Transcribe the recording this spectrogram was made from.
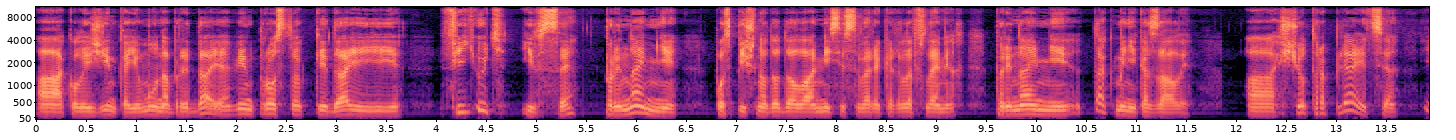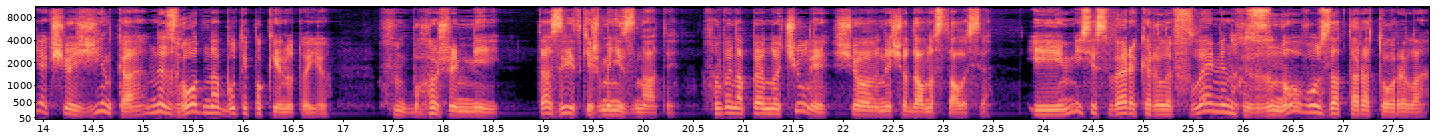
а коли жінка йому набридає, він просто кидає її. Фіють і все. Принаймні, поспішно додала місіс Верекерле Флемінг, принаймні так мені казали. А що трапляється, якщо жінка не згодна бути покинутою? Боже мій, та звідки ж мені знати? Ви, напевно, чули, що нещодавно сталося? І місіс Верекерле Флемінг знову затараторила.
